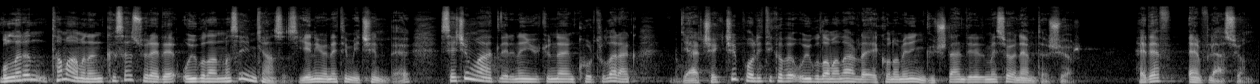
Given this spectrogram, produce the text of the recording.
Bunların tamamının kısa sürede uygulanması imkansız. Yeni yönetim için de seçim vaatlerinin yükünden kurtularak gerçekçi politika ve uygulamalarla ekonominin güçlendirilmesi önem taşıyor. Hedef enflasyon.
